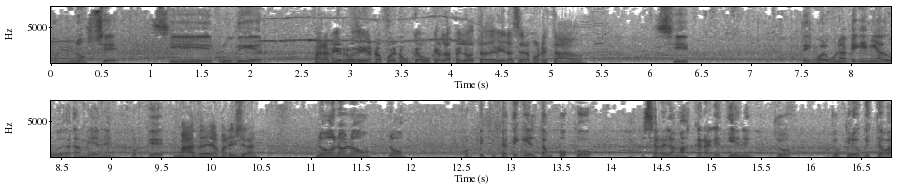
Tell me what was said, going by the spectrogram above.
Yo no sé si Rudiger, Para mí Rudiger no fue nunca a buscar la pelota, debiera ser amonestado. si tengo alguna pequeña duda también, ¿eh? Porque Más de amarilla. no, no, no, no, porque fíjate que él tampoco, a pesar de la máscara que tiene, yo, yo creo que estaba.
